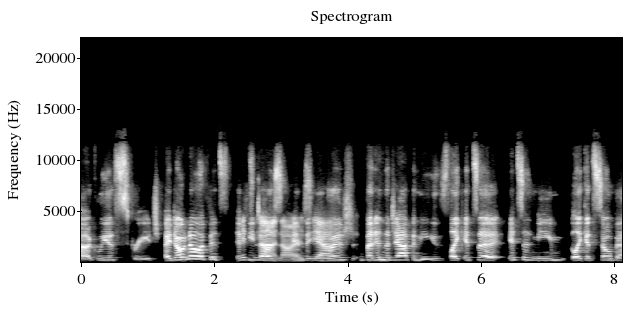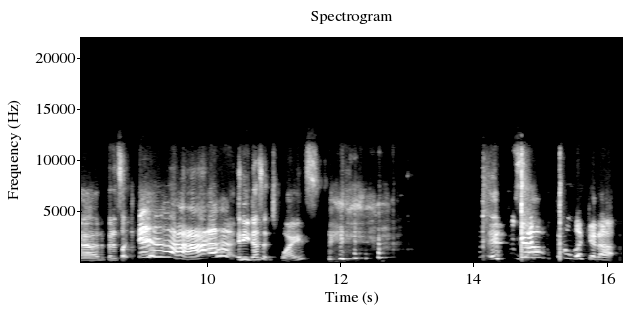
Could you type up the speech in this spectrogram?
ugliest screech. I don't know if it's if It's he does in in the yeah. English, but in the Japanese, like it's a it's a meme. Like it's so bad, but it's like "Ah!" and he does it twice. it's so Look it up.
